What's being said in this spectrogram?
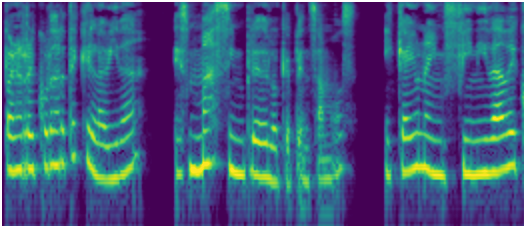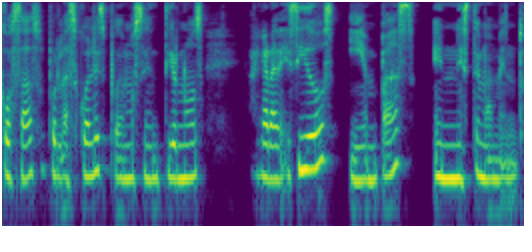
para recordarte que la vida es más simple de lo que pensamos y que hay una infinidad de cosas por las cuales podemos sentirnos agradecidos y en paz en este momento.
